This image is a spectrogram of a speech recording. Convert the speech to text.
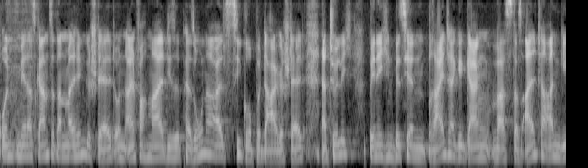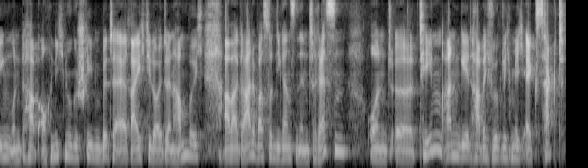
und mir das Ganze dann mal hingestellt und einfach mal diese Persona als Zielgruppe dargestellt. Natürlich bin ich ein bisschen breiter gegangen, was das Alter anging und habe auch nicht nur geschrieben, bitte erreicht die Leute in Hamburg, aber gerade was so die ganzen Interessen und äh, Themen angeht, habe ich wirklich mich exakt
